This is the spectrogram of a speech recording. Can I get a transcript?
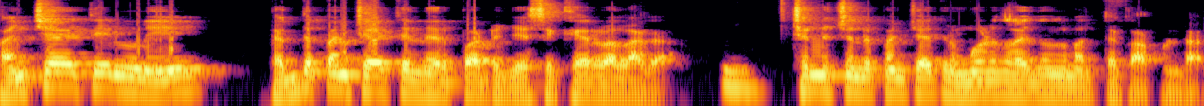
పంచాయతీలని పెద్ద పంచాయతీలను ఏర్పాటు చేసి కేరళ లాగా Hmm. చిన్న చిన్న పంచాయతీలు మూడు వందల ఐదు వందల మందితో కాకుండా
